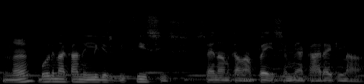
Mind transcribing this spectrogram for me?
Ναι. Μπορεί να κάνει λίγες βυθίσεις σε έναν καναπέ ή σε μια καρέκλα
